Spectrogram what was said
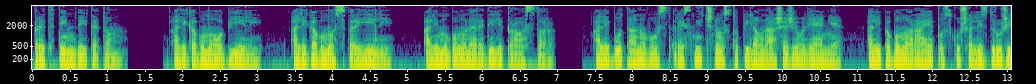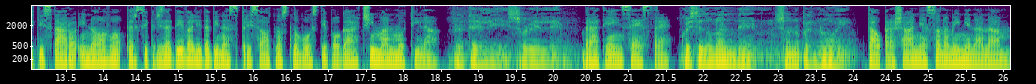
pred tem detetom. Ali ga bomo objeli, ali ga bomo sprejeli, ali mu bomo naredili prostor, ali bo ta novost resnično vstopila v naše življenje, ali pa bomo raje poskušali združiti staro in novo, ter si prizadevali, da bi nas prisotnost novosti Boga čim manj motila. Fratelli, sorelle. Bratje in sestre. Ta vprašanja so namenjena nam,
